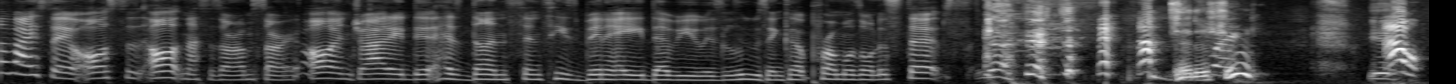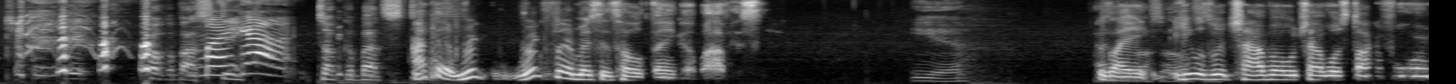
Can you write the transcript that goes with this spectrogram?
Somebody say all Ce- all not Cesaro. I'm sorry. All Andrade did, has done since he's been in AEW is lose and cut promos on the steps. That is true. Yeah, Ouch! yeah. Talk about My Sting. God. Talk about Sting. I think Rick Ric Flair messed his whole thing up. Obviously, Yeah. it's like think he was with Chavo. Chavo was talking for him,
